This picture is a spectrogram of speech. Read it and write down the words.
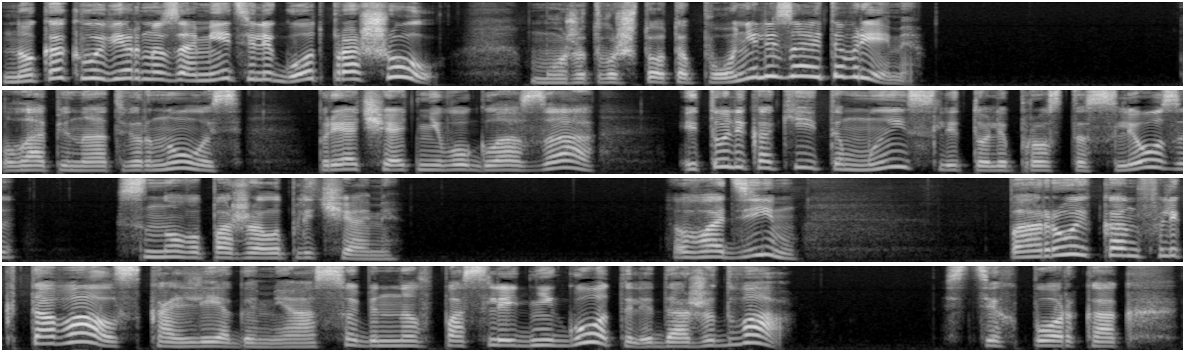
Но, как вы верно заметили, год прошел. Может, вы что-то поняли за это время? Лапина отвернулась, пряча от него глаза, и то ли какие-то мысли, то ли просто слезы, снова пожала плечами. Вадим порой конфликтовал с коллегами, особенно в последний год или даже два. С тех пор, как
